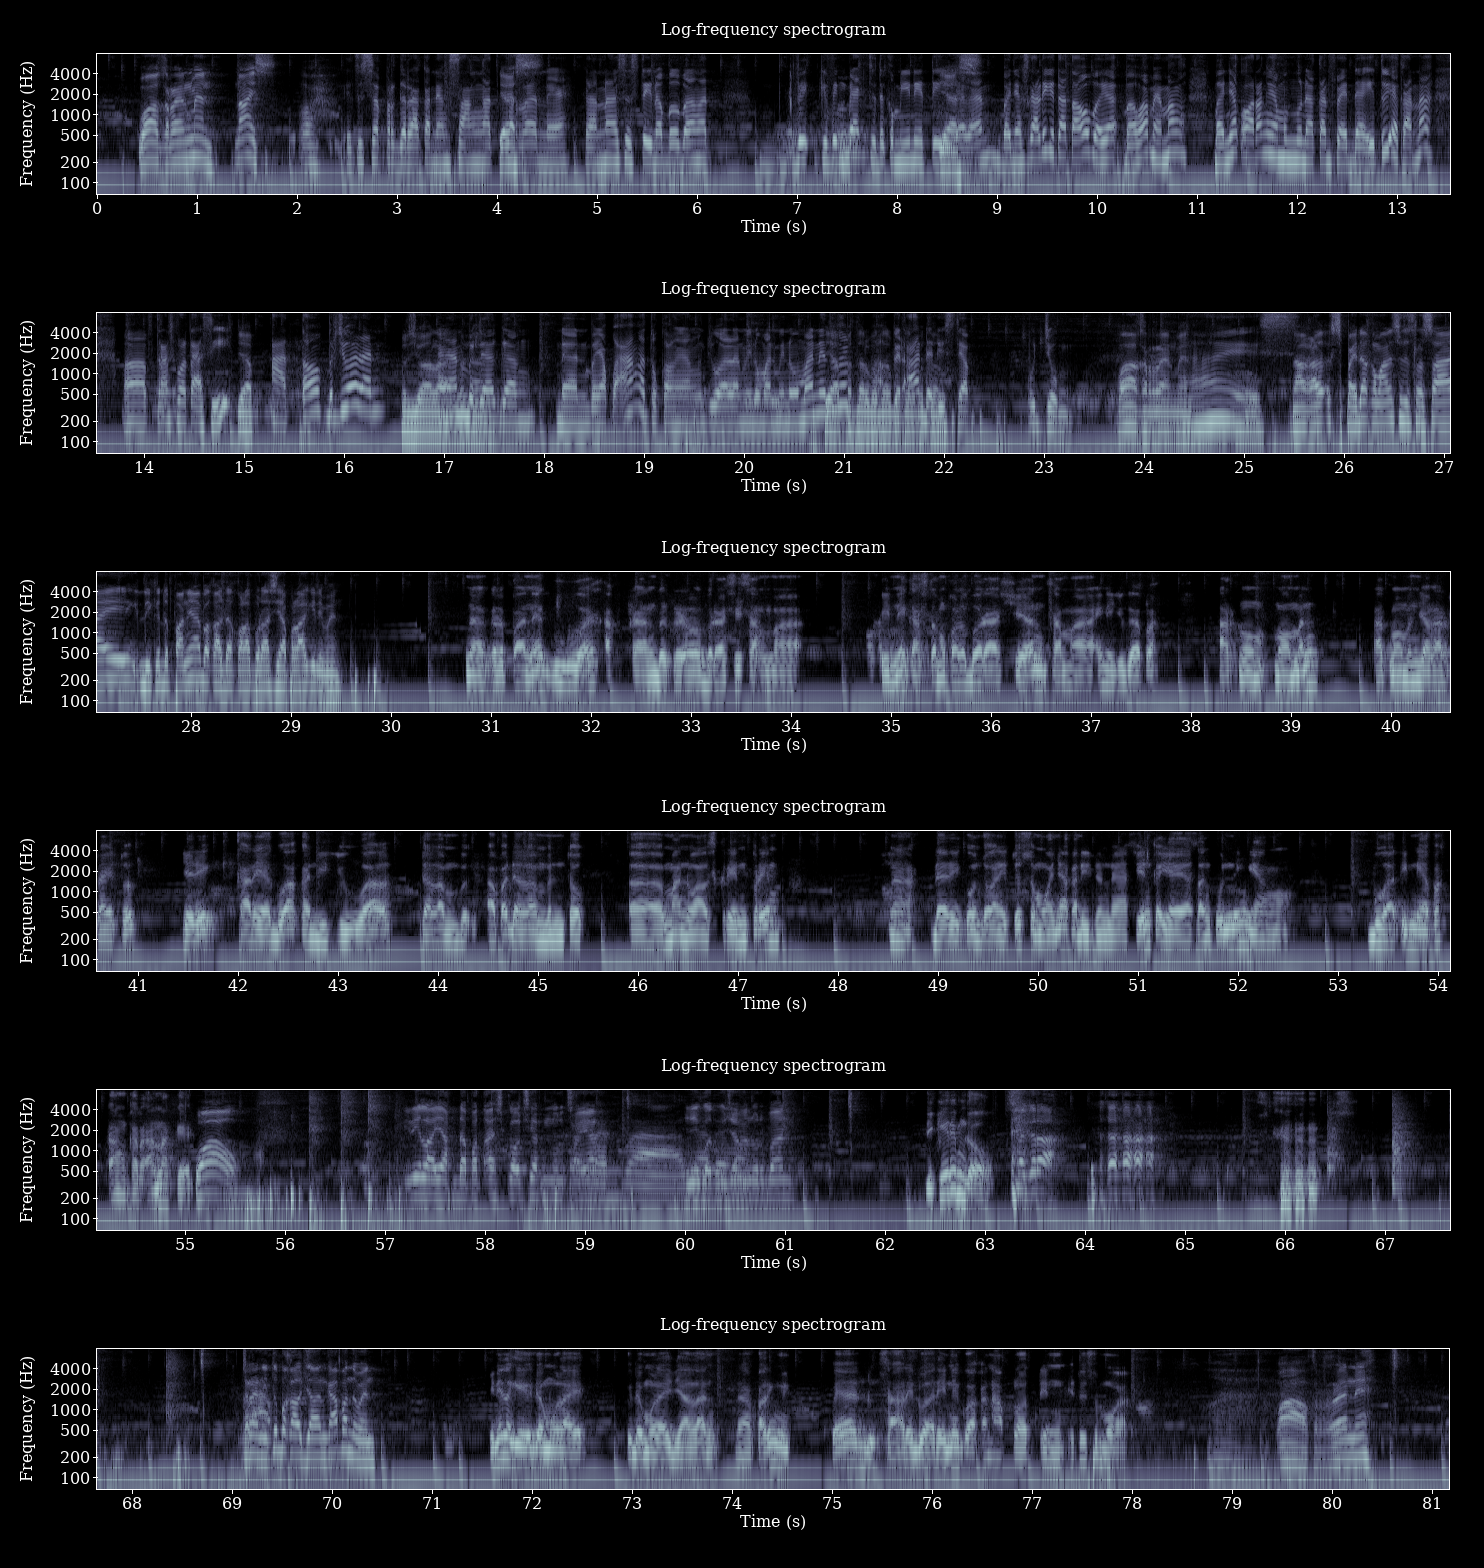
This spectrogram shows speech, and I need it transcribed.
Wah keren men, nice. Wah, itu pergerakan yang sangat Yes. keren ya, karena sustainable banget. Gi- Giving back to the community Yes. ya kan. Banyak sekali kita tahu bahwa, bahwa memang banyak orang yang menggunakan sepeda itu ya karena uh, transportasi Yap. atau berjualan. Berjualan, kan, benar. berdagang dan banyak banget tukang yang jualan minuman-minuman itu Ya, kan betul, betul, hampir betul, ada betul. di setiap ujung. Wah keren men. Nice. Nah kalau sepeda kemarin sudah selesai, di ke depannya bakal ada kolaborasi apa lagi nih men? Nah ke depannya gua akan berkolaborasi sama ini custom collaboration sama ini juga apa art Mo- moment art moment Jakarta itu. Jadi karya gua akan dijual dalam apa dalam bentuk eh, manual screen print. Nah dari keuntungan itu semuanya akan didonasiin ke Yayasan Kuning yang buat ini apa kanker anak ya. Wow. Ini layak dapat ice cold shirt menurut saya. Keren banget. Ini buat bujangan urban. Dikirim dong. Segera. Keren itu bakal jalan kapan tuh men? ini lagi udah mulai udah mulai jalan nah paling ya sehari dua hari ini gua akan uploadin itu semua Wow keren ya.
